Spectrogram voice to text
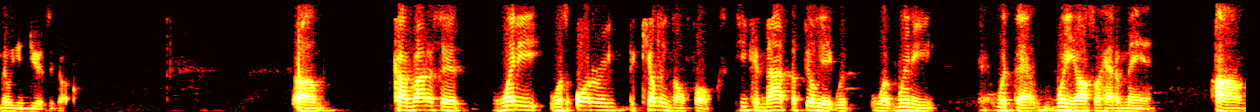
million years ago. Um, Conrada said Winnie was ordering the killings on folks. He could not affiliate with what Winnie with that. Winnie also had a man. Um,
